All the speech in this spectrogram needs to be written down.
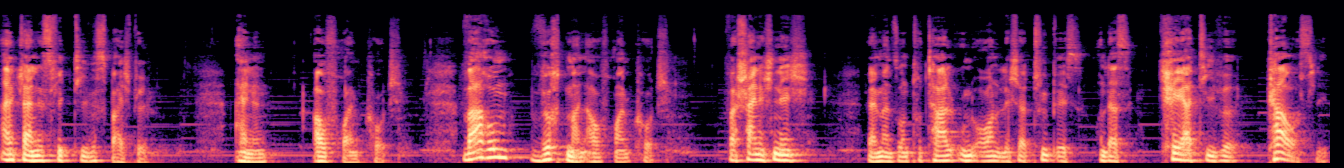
ein kleines fiktives Beispiel. Einen Aufräumcoach. Warum wird man Aufräumcoach? Wahrscheinlich nicht, wenn man so ein total unordentlicher Typ ist und das kreative Chaos liebt.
